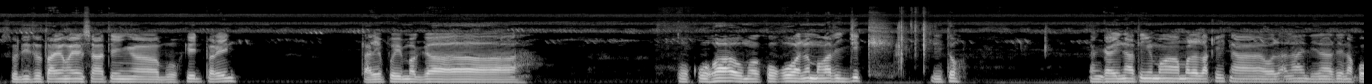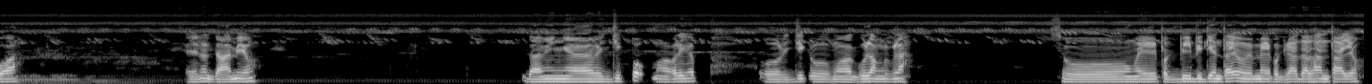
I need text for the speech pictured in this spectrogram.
So dito tayo ngayon sa ating ah, bukid pa rin. Tayo po ay mag ah, kukuha o magkukuha ng mga reject dito. Tanggalin natin yung mga malalaki na wala na, hindi natin nakuha. Ayan ang dami oh. Daming uh, reject po mga kalingap. O reject o mga gulang na. So may pagbibigyan tayo, may pagdadalhan tayo.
